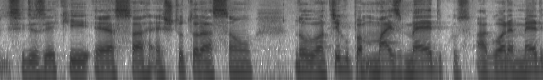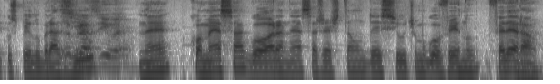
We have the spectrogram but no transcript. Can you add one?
se dizer que essa estruturação no antigo Mais Médicos, agora é Médicos pelo Brasil, pelo Brasil é. né? Começa agora nessa gestão desse último governo federal.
